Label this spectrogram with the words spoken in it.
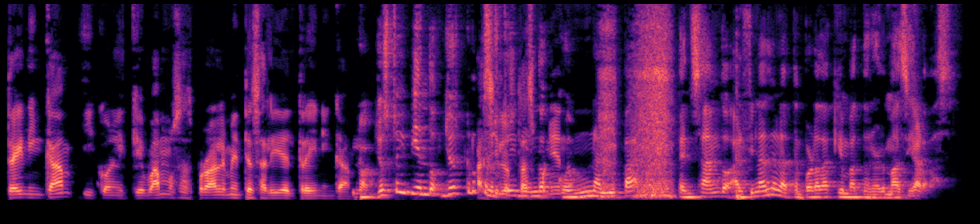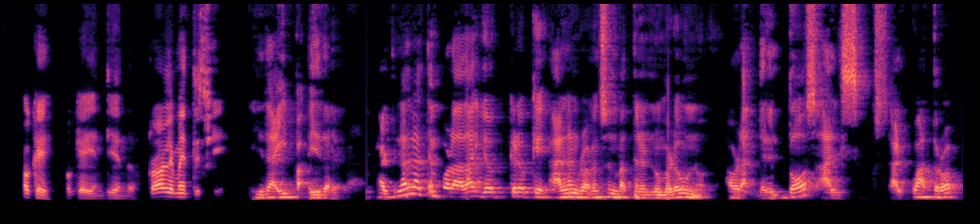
training camp y con el que vamos a probablemente a salir del training camp. No, yo estoy viendo, yo creo que lo estoy viendo con una lupa pensando al final de la temporada quién va a tener más yardas. Ok, ok, entiendo. Probablemente sí. Y de ahí, y de, al final de la temporada yo creo que Alan Robinson va a tener el número uno. Ahora, del 2 al, al 4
